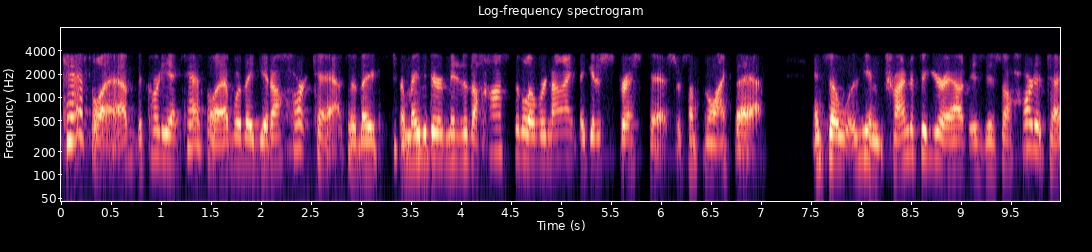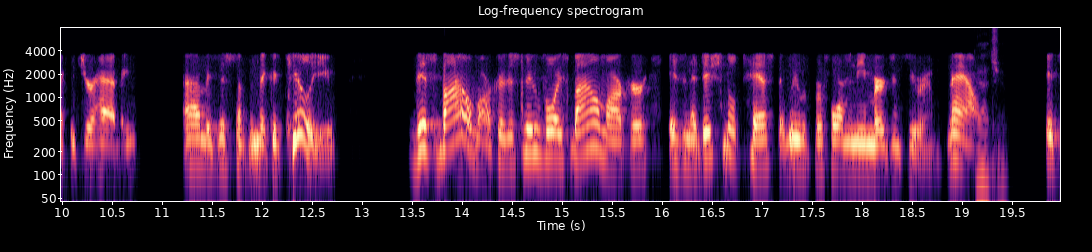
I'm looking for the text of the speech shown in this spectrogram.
the cath lab, the cardiac cath lab, where they get a heart cath, or they, or maybe they're admitted to the hospital overnight. They get a stress test or something like that. And so again, trying to figure out is this a heart attack that you're having? Um, is this something that could kill you? This biomarker, this new voice biomarker, is an additional test that we would perform in the emergency room. Now, Gotcha. it's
